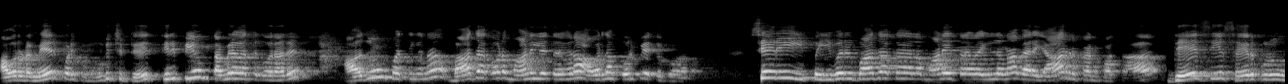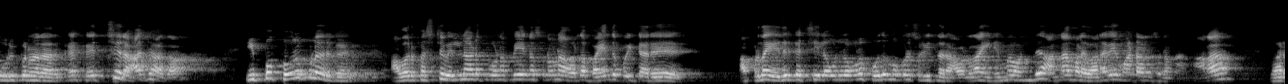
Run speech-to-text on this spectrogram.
அவரோட மேற்படிப்பு முடிச்சுட்டு திருப்பியும் தமிழகத்துக்கு வராரு. அதுவும் பாத்தீங்கன்னா பாஜகவோட மாநில தலைவரா அவர் தான் பொறுப்பேற்க போறாரு. சரி இப்ப இவர் பாஜக மாநில தலைவர் இல்லைன்னா வேற யார் இருக்கான்னு பார்த்தா தேசிய செயற்குழு உறுப்பினரா இருக்க ஹெச் ராஜா தான் இப்போ பொறுப்புல இருக்காரு. அவர் ஃபர்ஸ்ட் வெளிநாடு போனப்பே என்ன சொன்னாங்கன்னா அவர் தான் பயந்து போயிட்டாரு. அப்படிதான் எதிர்கட்சியில உள்ளவங்களும் பொதுமக்களும் சொல்லித்தாரு அவ்வளவுதான். இனிமே வந்து அண்ணாமலை வரவே மாட்டாருன்னு சொன்னாங்க. ஆனா வர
